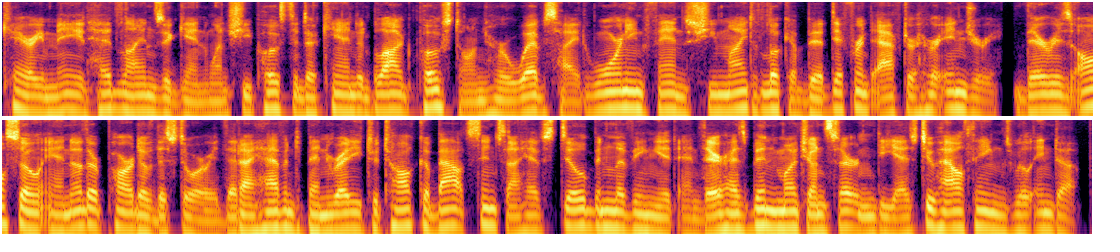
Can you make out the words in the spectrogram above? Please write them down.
Carrie made headlines again when she posted a candid blog post on her website warning fans she might look a bit different after her injury. There is also another part of the story that I haven't been ready to talk about since I have still been living it and there has been much uncertainty as to how things will end up.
